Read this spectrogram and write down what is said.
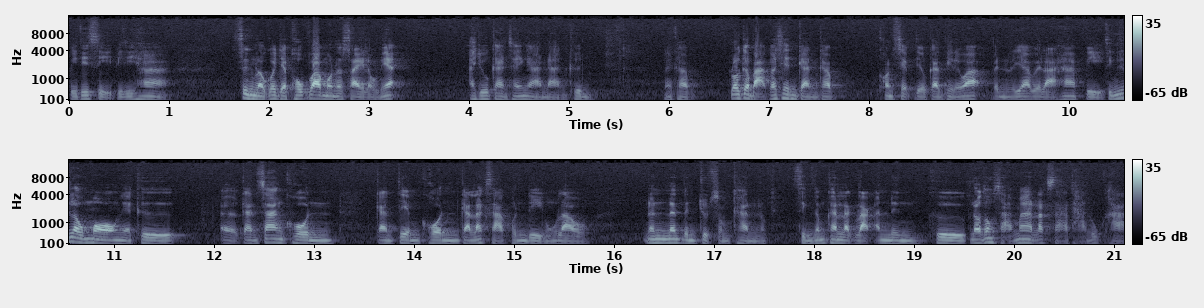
ปีที่ 4 ปีที่ 5 ซึ่งเราก็จะพบว่ามอเตอร์ไซค์เหล่านี้อายุการใช้งานนานขึ้นนะครับรถกระบะก็เช่นกันครับคอนเซปต์เดียวกันเพียงแต่ว่าเป็นระยะเวลา 5 ปี สิ่งที่เรามองเนี่ยคืออการสร้างคน การเตรียมคน การรักษาคนดีของเรา นั่นนั่นเป็นจุดสำคัญ สิ่งสำคัญหลัก ๆ อันหนึงคือเราต้องสามารถรักษาฐานลูกค้า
